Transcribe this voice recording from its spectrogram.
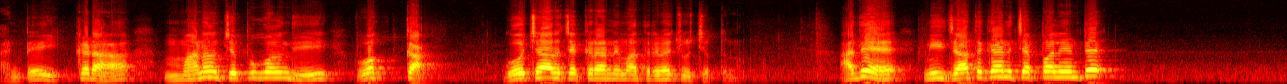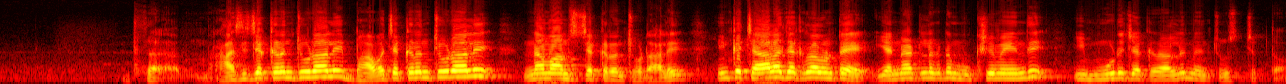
అంటే ఇక్కడ మనం చెప్పుకున్నది ఒక్క గోచార చక్రాన్ని మాత్రమే చూసి చెప్తున్నాం. అదే నీ జాతకాన్ని చెప్పాలి అంటే రాశి చక్రం చూడాలి భావచక్రం చూడాలి నవాంశ చక్రం చూడాలి. ఇంకా చాలా చక్రాలు ఉంటాయి. ఎన్నట్లకంటే ముఖ్యమైనది ఈ మూడు చక్రాలు మేము చూసి చెప్తాం.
